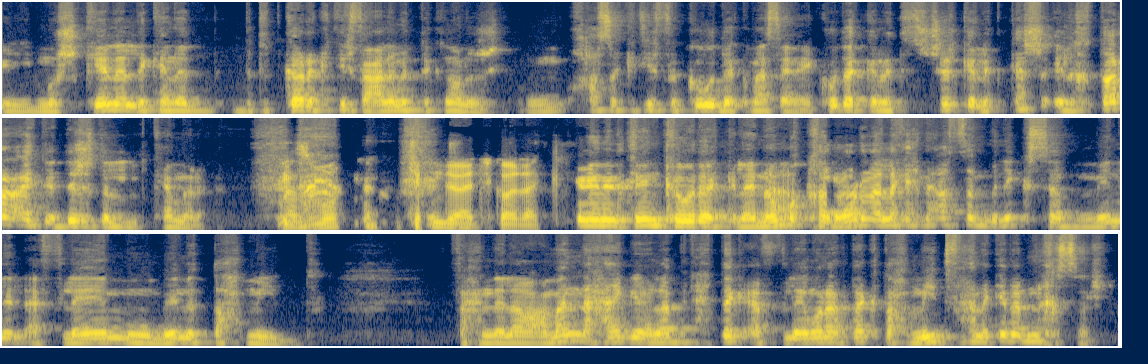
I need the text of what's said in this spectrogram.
المشكلة اللي كانت بتتكرر كتير في عالم ال technology وحصل كتير في Kodak مثلا. يعني Kodak كانت الشركة اللي, اكتش... اللي اخترعت ال digital camera. مظبوط. فين دلوقتي Kodak؟ فين Kodak لأن هم قرروا قال لك إحنا أصلا بنكسب من الأفلام ومن التحميض. فاحنا لو عملنا حاجة لا بتحتاج أفلام ولا بتحتاج تحميض فاحنا كده بنخسر.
